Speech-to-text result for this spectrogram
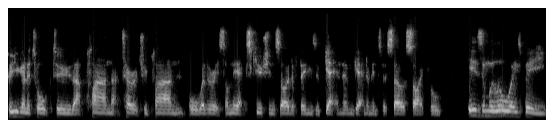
who you're going to talk to, that plan, that territory plan, or whether it's on the execution side of things of getting them, getting them into a sales cycle, is and will always be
